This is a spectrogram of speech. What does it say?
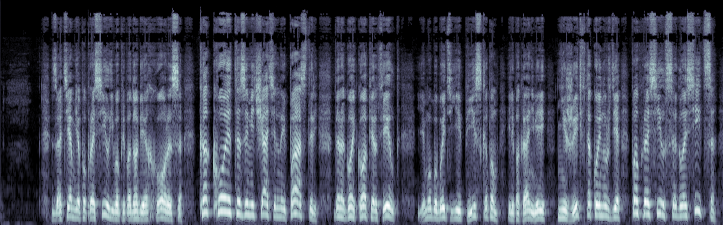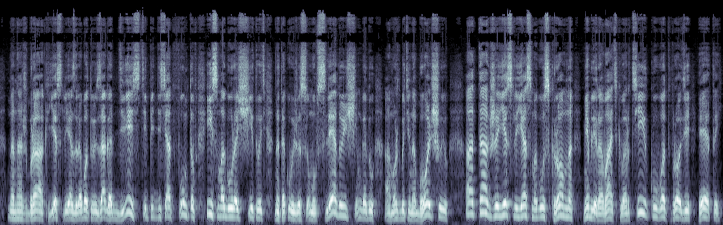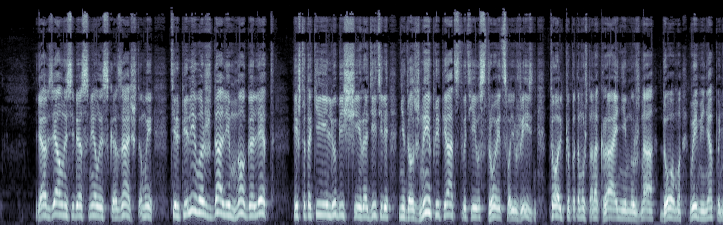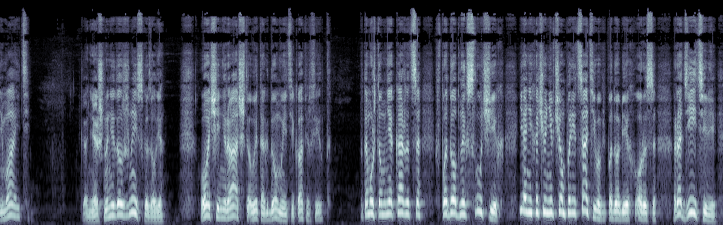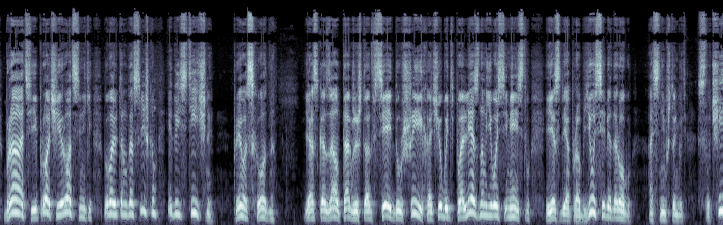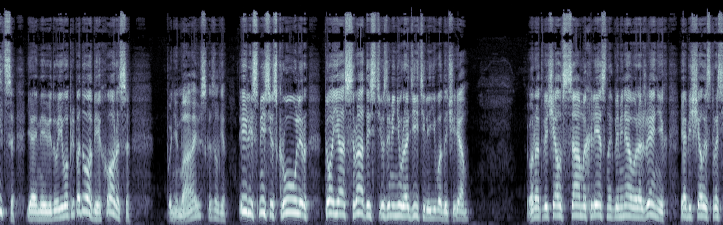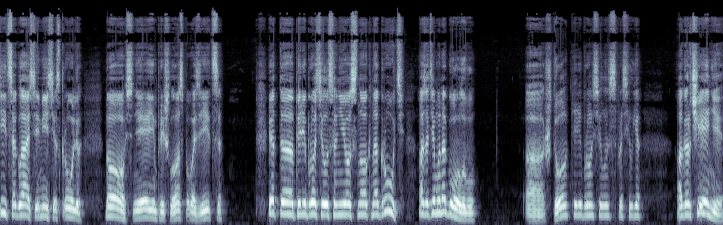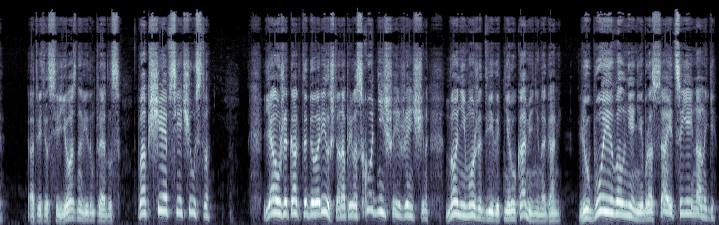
Затем я попросил его преподобия Хорреса. «Какой это замечательный пастырь, дорогой Копперфилд! Ему бы быть епископом или, по крайней мере, не жить в такой нужде, попросил согласиться на наш брак, если я заработаю за год двести пятьдесят фунтов и смогу рассчитывать на такую же сумму в следующем году, а может быть и на большую, а также если я смогу скромно меблировать квартирку вот вроде этой. Я взял на себя смелость сказать, что мы терпеливо ждали много лет, и что такие любящие родители не должны препятствовать ей устроить свою жизнь только потому, что она крайне им нужна дома. Вы меня понимаете? Конечно, не должны, сказал я. Очень рад, что вы так думаете, Копперфилд. Потому что мне кажется, в подобных случаях я не хочу ни в чем порицать его преподобие Хорреса. Родители, братья и прочие родственники бывают иногда слишком эгоистичны. Превосходно. Я сказал также, что от всей души хочу быть полезным его семейству, и если я пробью себе дорогу, а с ним что-нибудь случится, я имею в виду его преподобие Хорреса. Понимаю, сказал я. Или с миссис Крулер, то я с радостью заменю родителей его дочерям. Он отвечал в самых лестных для меня выражениях и обещал и спросить согласие миссис Крулер, но с ней им пришлось повозиться. Это перебросилось у нее с ног на грудь, а затем и на голову. — А что перебросилось? — спросил я. — Огорчение, — ответил серьезно видом Треддлс. — Вообще все чувства. Я уже как-то говорил, что она превосходнейшая женщина, но не может двигать ни руками, ни ногами. Любое волнение бросается ей на ноги.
